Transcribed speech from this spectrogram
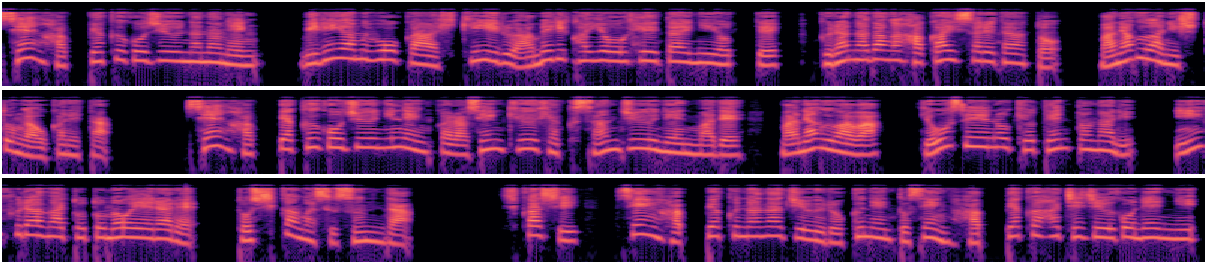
1857年、ウィリアム・ウォーカー率いるアメリカ傭兵隊によってグラナダが破壊された後、マナグアに首都が置かれた。1852年から1930年までマナグアは行政の拠点となり、インフラが整えられ、都市化が進んだ。しかし、1876年と1885年に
